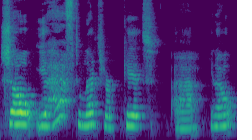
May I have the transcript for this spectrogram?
So you have to let your kid, uh, you know,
